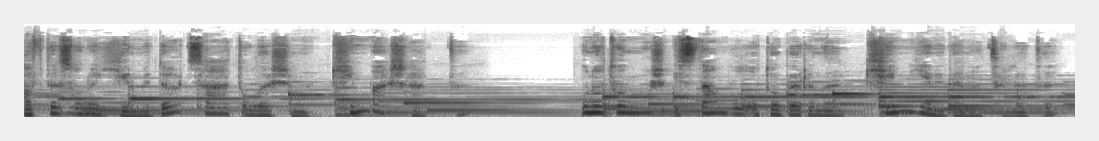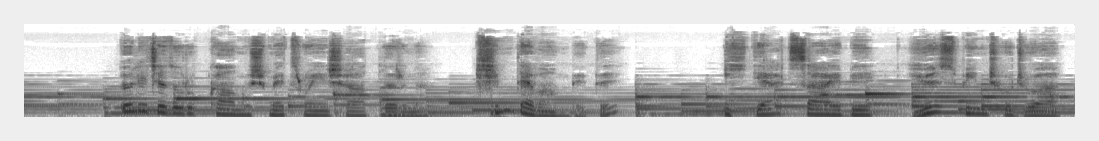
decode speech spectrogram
Hafta sonu 24 saat ulaşımı kim başlattı? Unutulmuş İstanbul otogarını kim yeniden hatırladı? Öylece durup kalmış metro inşaatlarına kim devam dedi? İhtiyaç sahibi 100 bin çocuğa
